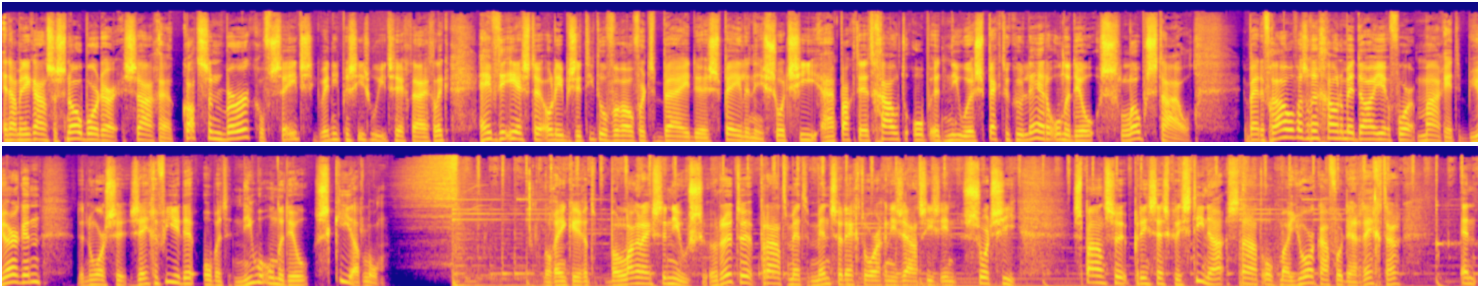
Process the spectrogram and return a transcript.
En de Amerikaanse snowboarder Sage Katzenberg, of Sage, ik weet niet precies hoe je het zegt eigenlijk... heeft de eerste Olympische titel veroverd bij de Spelen in Sochi. Hij pakte het goud op het nieuwe spectaculaire onderdeel slopestyle. Bij de vrouwen was er een gouden medaille voor Marit Björgen. De Noorse zegevierde op het nieuwe onderdeel skiathlon. Nog een keer het belangrijkste nieuws. Rutte praat met mensenrechtenorganisaties in Sochi. Spaanse prinses Cristina staat op Mallorca voor de rechter... En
